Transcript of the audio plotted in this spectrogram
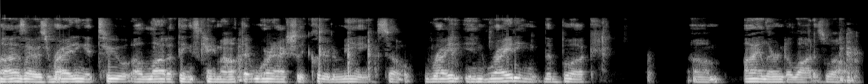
as I was writing it too, a lot of things came out that weren't actually clear to me. So, right in writing the book, um, I learned a lot as well.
